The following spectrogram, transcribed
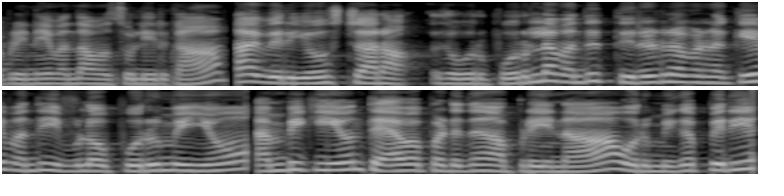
அப்படின்னே வந்து அவன் சொல்லியிருக்கான். ஆனால் இவர் யோசிச்சாராம் ஒரு பொருளை வந்து திருடுறவனுக்கே வந்து இவ்வளோ பொறுமையும் நம்பிக்கையும் தேவைப்படுது அப்படின்னா ஒரு மிகப்பெரிய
